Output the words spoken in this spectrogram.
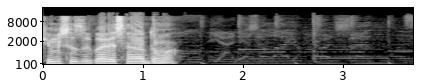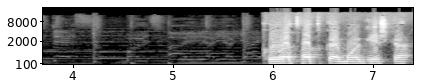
Филми с заглавие с една дума. Хора, това тук е моя грешка.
